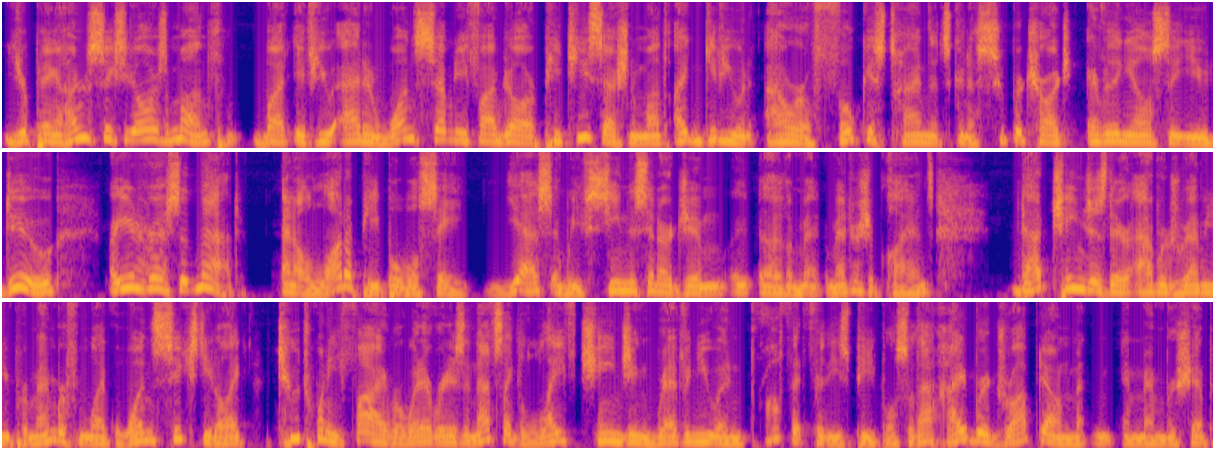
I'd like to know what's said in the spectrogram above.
you're paying $160 a month, but if you add in one $75 PT session a month, I can give you an hour of focus time that's going to supercharge everything else that you do. Are you interested in that? And a lot of people will say yes. And we've seen this in our gym, uh, the mentorship clients. That changes their average revenue per member from like 160 to like 225 or whatever it is. And that's like life changing revenue and profit for these people. So that hybrid drop down me- membership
